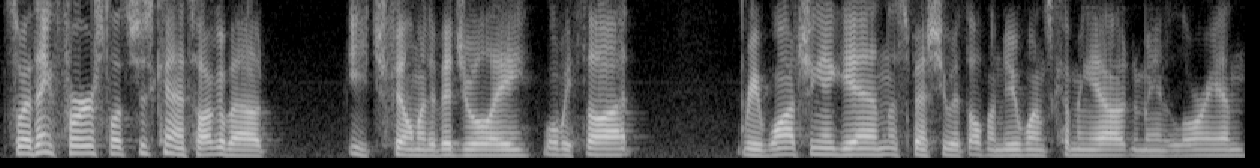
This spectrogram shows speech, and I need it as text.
So I think first, let's just kind of talk about each film individually, what we thought, rewatching again, especially with all the new ones coming out in Mandalorian.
